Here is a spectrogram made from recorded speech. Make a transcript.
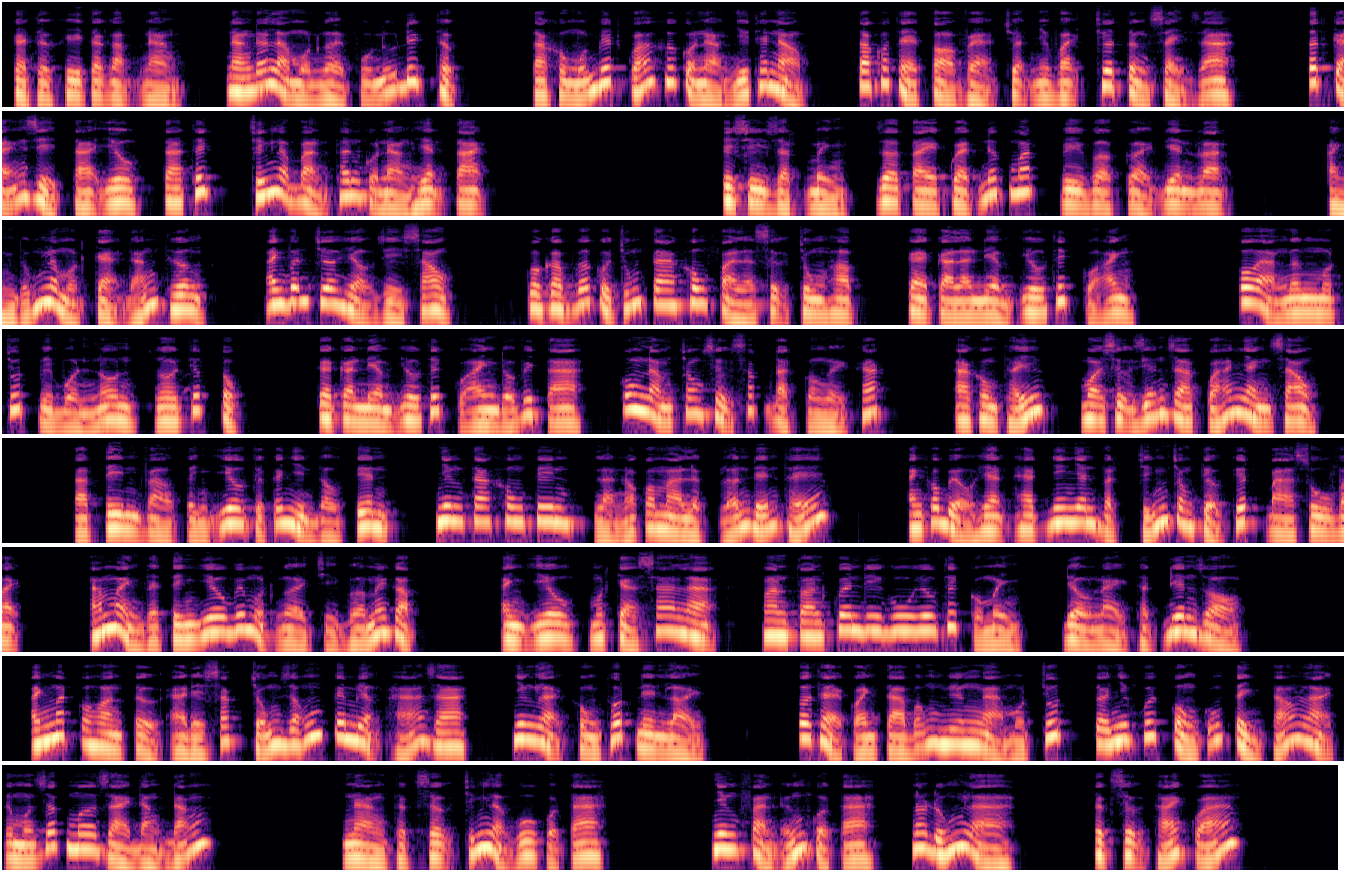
Kể từ khi ta gặp nàng, nàng đã là một người phụ nữ đích thực. Ta không muốn biết quá khứ của nàng như thế nào, ta có thể tỏ vẻ chuyện như vậy chưa từng xảy ra. Tất cả những gì ta yêu, ta thích, chính là bản thân của nàng hiện tại. Casey giật mình, giơ tay quẹt nước mắt vì vừa cười điên loạn. Anh đúng là một kẻ đáng thương, anh vẫn chưa hiểu gì sau. Cuộc gặp gỡ của chúng ta không phải là sự trùng hợp, kể cả là niềm yêu thích của anh. Cô ả ngừng một chút vì buồn nôn, rồi tiếp tục. Kể cả niềm yêu thích của anh đối với ta cũng nằm trong sự sắp đặt của người khác. À không thấy, mọi sự diễn ra quá nhanh sao? Ta tin vào tình yêu từ cái nhìn đầu tiên, nhưng ta không tin là nó có ma lực lớn đến thế. Anh có biểu hiện hệt như nhân vật chính trong tiểu thuyết Ba Su vậy, ám ảnh về tình yêu với một người chỉ vừa mới gặp. Anh yêu một kẻ xa lạ, hoàn toàn quên đi gu yêu thích của mình, điều này thật điên rồ. Ánh mắt của hoàng tử Adesak trống rỗng cái miệng há ra, nhưng lại không thốt nên lời. Cơ thể của anh ta bỗng nghiêng ngả một chút, tự như cuối cùng cũng tỉnh táo lại từ một giấc mơ dài đằng đẵng. Nàng thực sự chính là gu của ta. Nhưng phản ứng của ta, nó đúng là... Thực sự thái quá.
